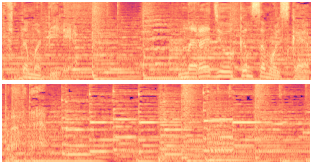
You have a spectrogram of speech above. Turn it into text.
автомобили. На радио «Комсомольская правда».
